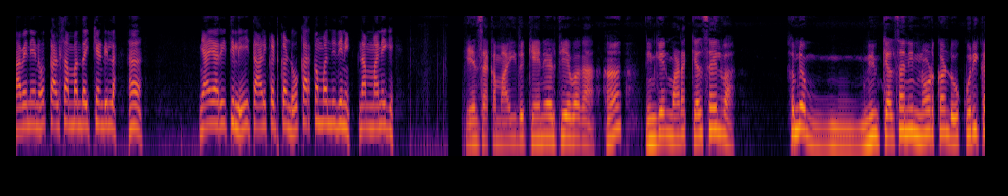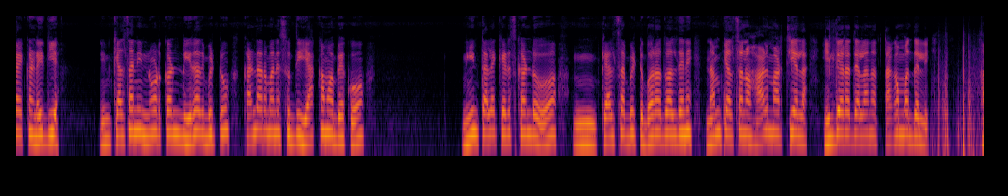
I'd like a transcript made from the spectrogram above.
ನಾವೇನೇನು ಕಳ್ ಸಂಬಂಧ ಇಕ್ಕೊಂಡಿಲ್ಲ. ಹಾಂ, ನ್ಯಾಯ ರೀತಿಲಿ ತಾಳಿ ಕಟ್ಕೊಂಡು ಕರ್ಕೊಂಬಂದಿದ್ದೀನಿ ನಮ್ಮ ಮನೆಗೆ ಏನ್ ಸಾಕಮ್ಮ ಇದಕ್ಕೆ ಏನ್ ಹೇಳ್ತೀಯ ಇವಾಗ? ಹಾ, ನಿನ್ಗೇನ್ ಮಾಡಕ್ ಕೆಲಸ ಇಲ್ವಾ? ಸುಮ್ಮನೆ ನಿನ್ನ ಕೆಲಸ ನೀನು ನೋಡ್ಕೊಂಡು ಕುರಿ ಕಾಯ್ಕೊಂಡು ಇದೀಯ ನಿನ್ನ ಕೆಲಸ ನೀನು ನೋಡ್ಕೊಂಡು ಇರೋದು ಬಿಟ್ಟು ಕಂಡಾರ ಮನೆ ಸುದ್ದಿ ಯಾಕಮ್ಮ ಬೇಕು? ನೀನ್ ತಲೆ ಕೆಡಿಸ್ಕೊಂಡು ಕೆಲಸ ಬಿಟ್ಟು ಬರೋದು ಅಲ್ದೇನೆ ನಮ್ಮ ಕೆಲಸನೂ ಹಾಳು ಮಾಡ್ತೀಯಲ್ಲ? ಇಲ್ದೇ ಇರೋದೆಲ್ಲನ ತಗೊಂಬಂದಲ್ಲಿ. ಹ?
